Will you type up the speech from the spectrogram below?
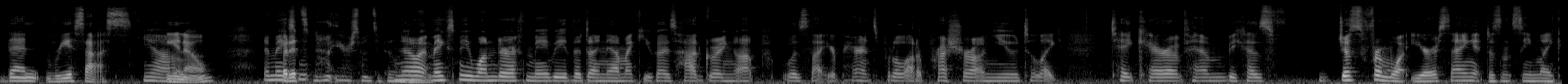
then reassess. Yeah. You know. It makes but it's me- not your responsibility. No, it makes me wonder if maybe the dynamic you guys had growing up was that your parents put a lot of pressure on you to like take care of him because just from what you're saying, it doesn't seem like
